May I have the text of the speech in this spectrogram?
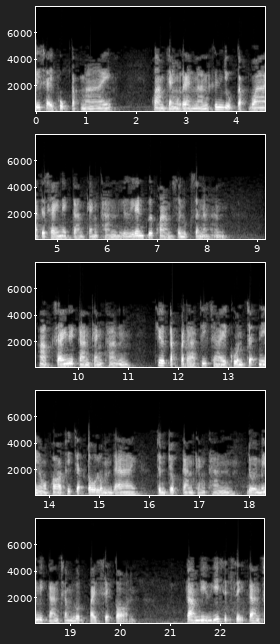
ที่ใช้ผูกกับไม้ ความแข็งแรงนั้นขึ้นอยู่กับว่าจะใช้ในการแข่งขันหรือเล่นเพื่อความสนุกสนาน หากใช้ในการแข่งขัน เชือกกับกระดาษที่ใช้ควรจะเหนียวพอที่จะโต้ลมได้ จนจบการแข่งขัน โดยไม่มีการชำรุดไปเสียก่อน ก่าวนิว 24 กาญจ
